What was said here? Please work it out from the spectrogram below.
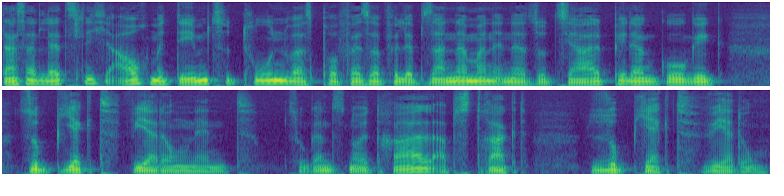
Das hat letztlich auch mit dem zu tun, was Professor Philipp Sandermann in der Sozialpädagogik Subjektwerdung nennt. So ganz neutral, abstrakt Subjektwerdung?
